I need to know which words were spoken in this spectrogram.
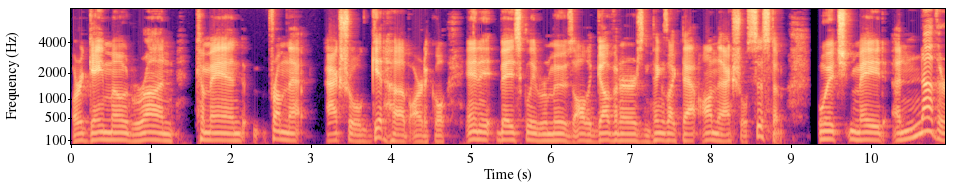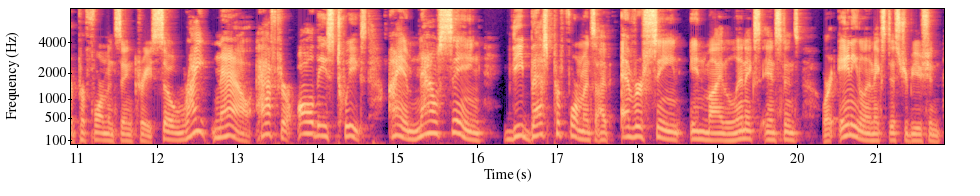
or game mode run command from that actual GitHub article, and it basically removes all the governors and things like that on the actual system, which made another performance increase. So, right now, after all these tweaks, I am now seeing the best performance I've ever seen in my Linux instance or any Linux distribution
